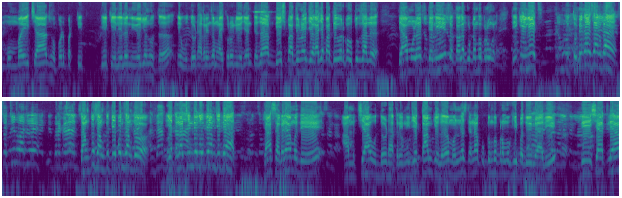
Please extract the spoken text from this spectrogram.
मुंबईच्या झोपडपट्टीत जे केलेलं नियोजन होतं ते उद्धव ठाकरेंचं मायक्रो नियोजन त्याचा देश पातळीवर नाही जगाच्या पातळीवर कौतुक झालं. त्यामुळेच त्यांनी स्वतःला कुटुंब प्रमुख ती केलीच. तुम्ही काय सांगताय? सांगतो सांगतो ते पण सांगतो. एकनाथ शिंदेच होते आमचे त्यात. ह्या सगळ्यामध्ये आमच्या उद्धव ठाकरेंनी जे काम केलं म्हणूनच त्यांना कुटुंब प्रमुख ही पदवी मिळाली. देशातल्या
